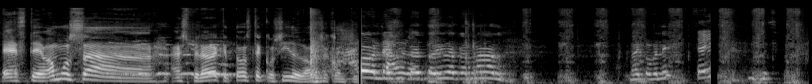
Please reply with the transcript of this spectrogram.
este, vamos a, a esperar a que todo esté cocido y vamos a continuar. Necesito tu ayuda, carnal.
